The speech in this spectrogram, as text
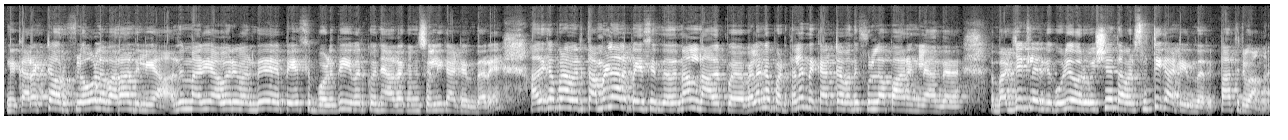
இங்கே கரெக்டாக ஒரு ஃப்ளோவில் வராது இல்லையா? அது மாதிரி அவர் வந்து பேசும்பொழுது இவர் கொஞ்சம் அதை கொஞ்சம் சொல்லி காட்டியிருந்தாரு. அதுக்கப்புறம் அவர் தமிழால் பேசியிருந்ததுனால நான் அதை இப்போ விளங்கப்படுத்தலை. இந்த கட்டை வந்து ஃபுல்லாக பாருங்களேன். அந்த பட்ஜெட்டில் இருக்கக்கூடிய ஒரு விஷயத்தை அவர் சுட்டி காட்டியிருந்தார். பார்த்துட்டு வாங்க.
